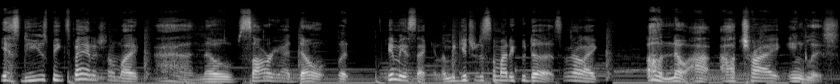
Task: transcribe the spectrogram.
Yes, do you speak Spanish? I'm like, ah, no, sorry, I don't. But give me a second. Let me get you to somebody who does. And they're like, oh no, I, I'll try English.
